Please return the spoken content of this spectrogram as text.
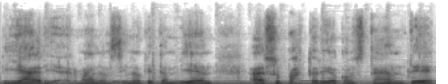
diaria, hermanos, sino que también a su pastoreo constante,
